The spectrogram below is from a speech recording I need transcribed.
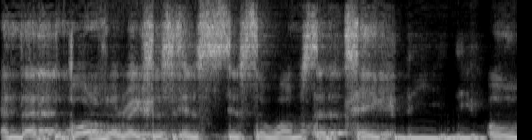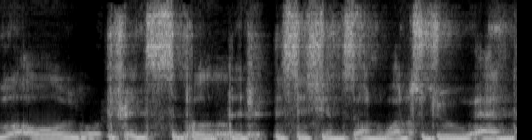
and that the board of directors is is the ones that take the overall principled decisions on what to do and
